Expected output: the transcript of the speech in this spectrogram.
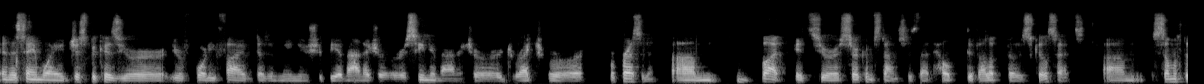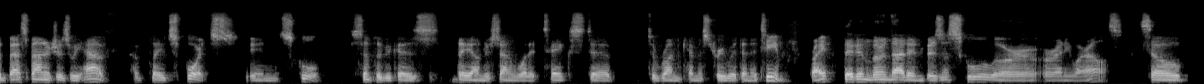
in the same way, just because you're you're 45 doesn't mean you should be a manager or a senior manager or a director or or president. Um, but it's your circumstances that help develop those skill sets. Um, some of the best managers we have have played sports in school simply because they understand what it takes to to run chemistry within a team, right? They didn't learn that in business school or or anywhere else. So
